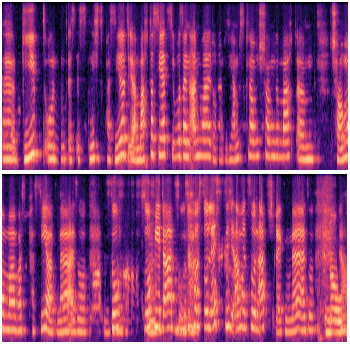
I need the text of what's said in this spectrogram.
äh, gibt und es ist nichts passiert. Er macht das jetzt über seinen Anwalt oder die haben es, glaube ich, schon gemacht. Ähm, schauen wir mal, was passiert. Ne? Also so, so viel dazu. So, so lässt sich Amazon abschrecken. Ne? Also, genau. Ja.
